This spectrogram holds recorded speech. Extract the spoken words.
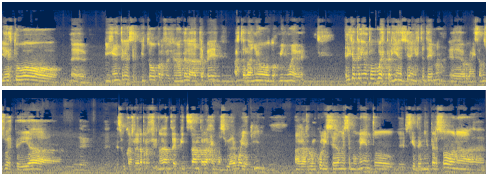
Y él estuvo eh, vigente en el circuito profesional de la ATP hasta el año 2009. Él ya tenía un poco de experiencia en este tema, eh, organizando su despedida de, su carrera profesional ante Pete Sampras en la ciudad de Guayaquil agarró un coliseo en ese momento de 7.000 personas,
